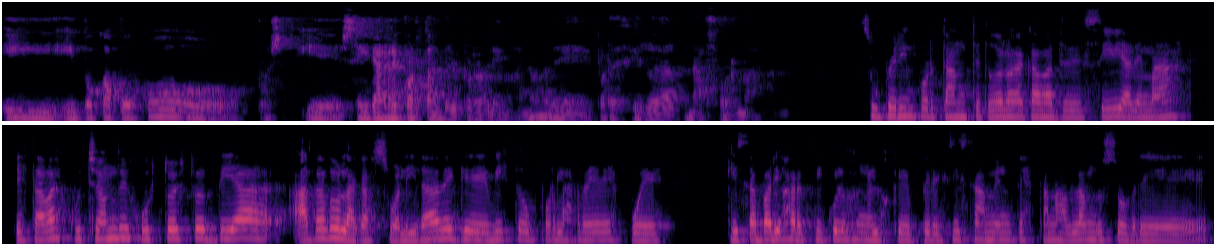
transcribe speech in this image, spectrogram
Y, poco a poco pues, eh, se irá recortando el problema, ¿no? por decirlo de alguna forma. Súper importante todo lo que acabas de decir y además estaba escuchando y justo estos días ha dado la casualidad de que he visto por las redes pues quizás varios artículos en los que precisamente están hablando sobre,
